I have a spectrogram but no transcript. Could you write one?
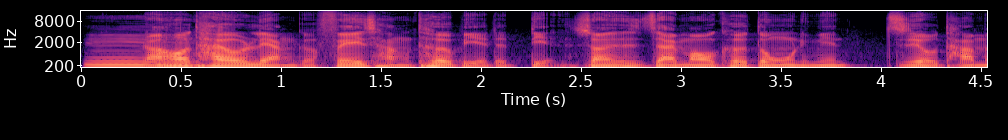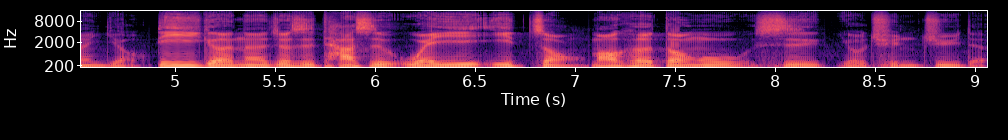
嗯，然后它有两个非常特别的点，算是在猫科动物里面。只有它们有。第一个呢，就是它是唯一一种猫科动物是有群聚的，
